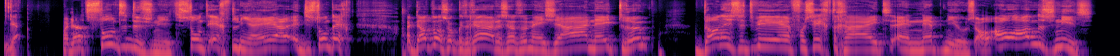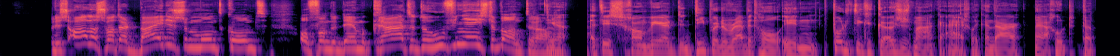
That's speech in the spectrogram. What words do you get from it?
Ja. Maar dat stond er dus niet. Stond echt. Ja, ja, het stond echt. Dat was ook het raar. Er zat ineens ja, nee, Trump. Dan is het weer voorzichtigheid en nepnieuws. Al, al anders niet. Dus alles wat uit beide zijn mond komt, of van de Democraten, dan hoef je niet eens te wantrouwen. Ja. Het is gewoon weer dieper de rabbit hole in politieke keuzes maken eigenlijk. En daar, nou ja goed, dat,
